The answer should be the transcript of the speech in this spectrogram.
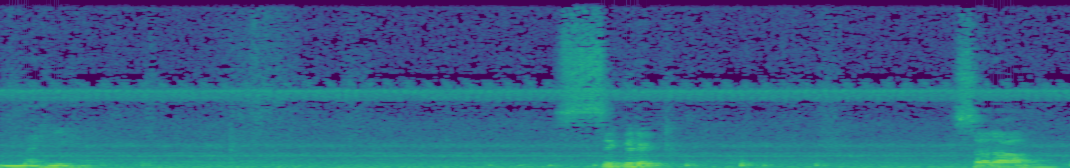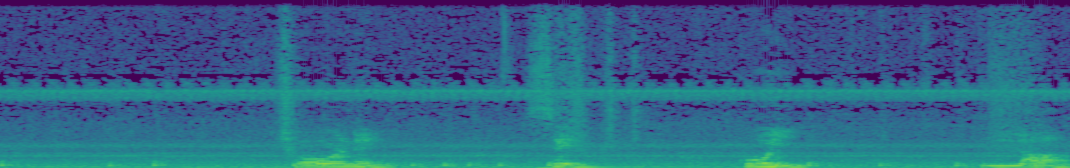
नहीं है। सिगरेट शराब छोड़ने से कोई लाभ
